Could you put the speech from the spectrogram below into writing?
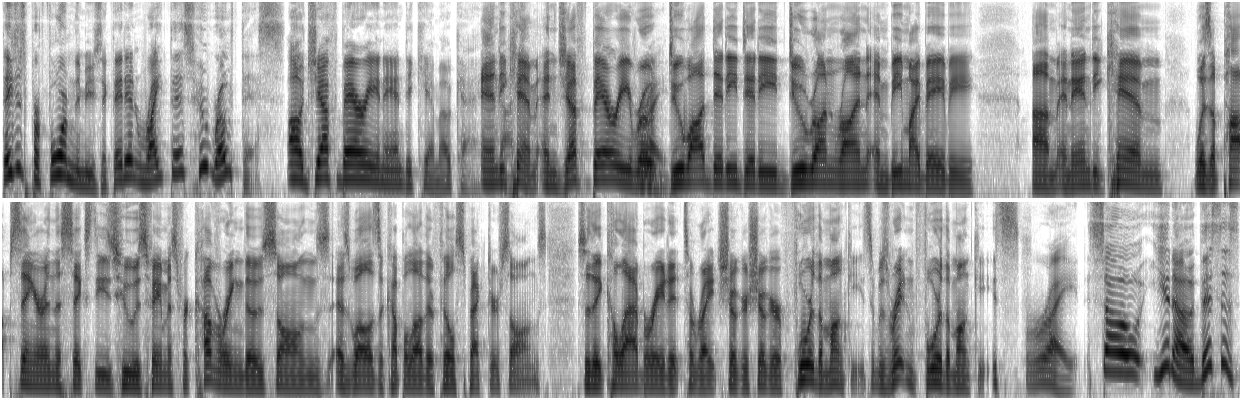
they just performed the music? They didn't write this? Who wrote this? Oh, Jeff Barry and Andy Kim. Okay. Andy Gotcha. Kim and Jeff Barry wrote Right. "Do Wah Diddy Diddy," "Do Run Run," and "Be My Baby." Um, and Andy Kim was a pop singer in the '60s who was famous for covering those songs as well as a couple other Phil Spector songs. So they collaborated to write "Sugar Sugar" for the Monkees. It was written for the Monkees. Right. So, you know, this is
